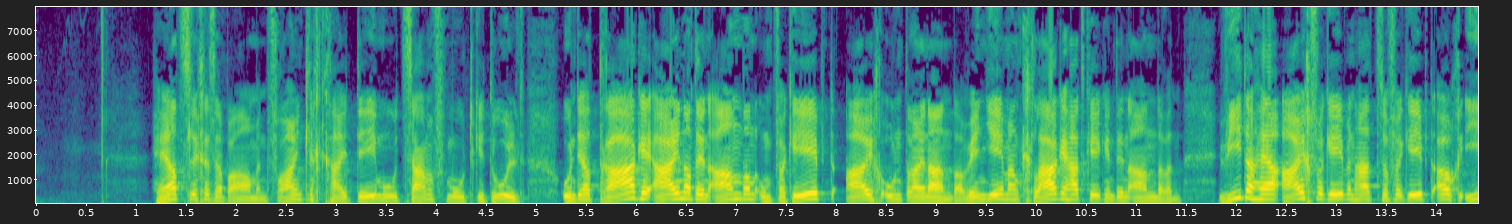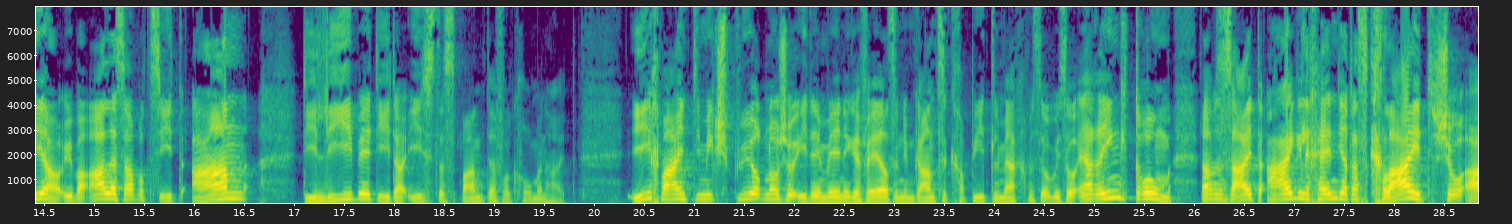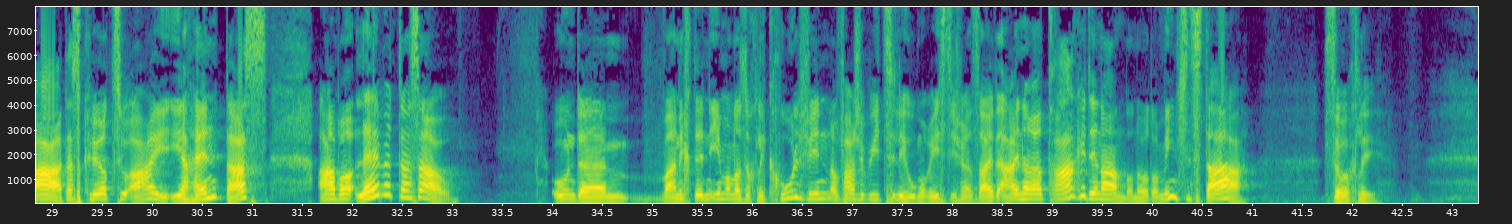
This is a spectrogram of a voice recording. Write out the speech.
Herzliches Erbarmen, Freundlichkeit, Demut, Sanftmut, Geduld und ertrage einer den anderen und vergebt euch untereinander. Wenn jemand Klage hat gegen den anderen, wie der Herr euch vergeben hat, so vergebt auch ihr. Über alles aber zieht an die Liebe, die da ist, das Band der Vollkommenheit. Ich meinte, mich spürt noch schon in den wenigen Versen, im ganzen Kapitel merkt man sowieso, er ringt drum, dass er sagt, eigentlich habt ihr das Kleid schon an, das gehört zu euch, ihr habt das, aber lebt das auch. Und ähm, was ich dann immer noch so ein bisschen cool finde, noch fast ein bisschen humoristisch, wenn er sagt, einer ertrage den anderen, oder mindestens da. So ein bisschen.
